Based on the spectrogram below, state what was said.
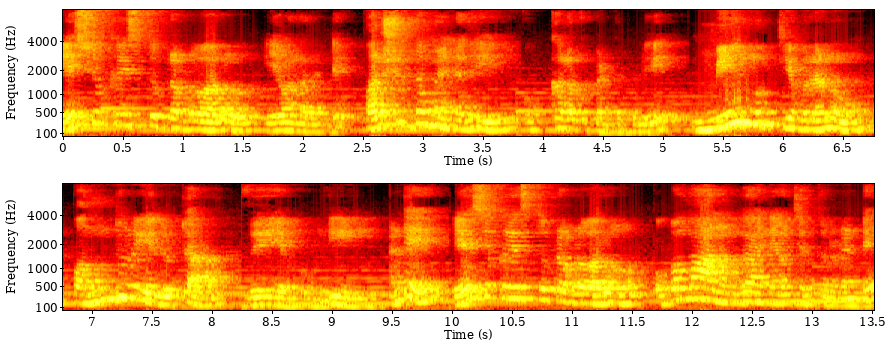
యేసుక్రీస్తు ప్రభుల వారు ఏమన్నారంటే పరిశుద్ధమైనది కుక్కలకు పెట్టకుడి మీ ముత్యములను పందులు ఎదుట వేయకుడి. అంటే యేసుక్రీస్తు ప్రభుల వారు ఉపమానంగా ఆయన ఏమని చెప్తున్నాడంటే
